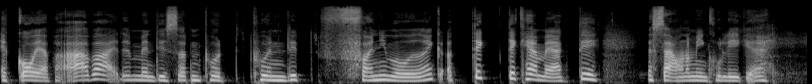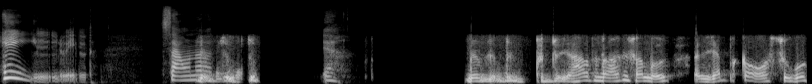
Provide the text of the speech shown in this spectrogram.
at går jeg på arbejde, men det er sådan på, på en lidt funny måde, ikke? Og det, det kan jeg mærke, det, jeg savner mine kollegaer helt vildt. Savner... Ja. Jeg har det på nøjagtig samme måde. Altså, jeg går også ture.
